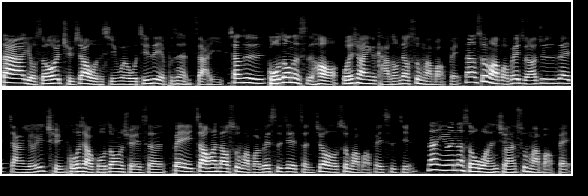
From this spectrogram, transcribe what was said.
大家有时候会取笑我的行为，我其实也不是很在意。像是国中的时候，我很喜欢一个卡通叫《数码宝贝》，那《数码宝贝》主要就是在讲有一群国小、国中的学生被召唤到数码宝贝世界，拯救数码宝宝贝世界。那因为那时候我很喜欢数码宝贝，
